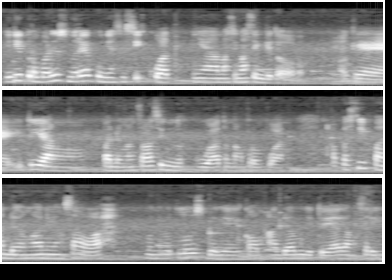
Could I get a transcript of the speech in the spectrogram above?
jadi perempuan itu sebenarnya punya sisi kuatnya masing-masing gitu. Hmm. oke itu yang pandangan salah sih menurut gua tentang perempuan. Apa sih pandangan yang salah menurut lu sebagai kaum adam gitu ya yang sering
